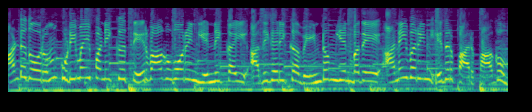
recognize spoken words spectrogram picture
ஆண்டுதோறும் குடிமை பணிக்கு தேர்வாகுவோரின் எண்ணிக்கை அதிகரிக்க வேண்டும் என்பதே அனைவரின் எதிர்பார்ப்பாகும்.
